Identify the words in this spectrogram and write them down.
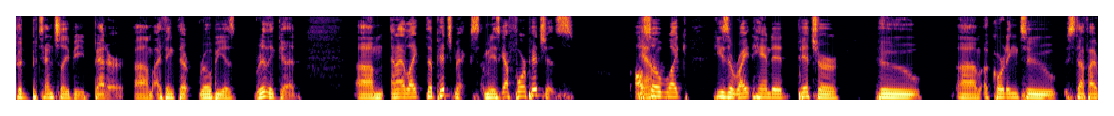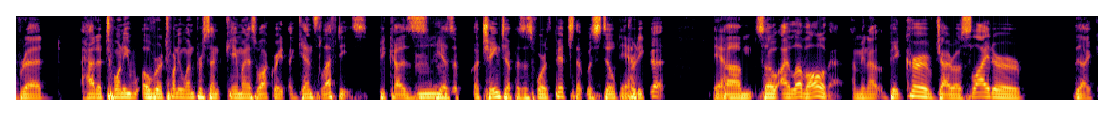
could potentially be better. Um, I think that Roby is really good. Um, and I like the pitch mix. I mean, he's got four pitches. Also, yeah. like he's a right-handed pitcher who, um, according to stuff I've read, had a twenty over a twenty-one percent K minus walk rate against lefties because mm. he has a, a changeup as his fourth pitch that was still yeah. pretty good. Yeah. Um, so I love all of that. I mean, a big curve, gyro slider, like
